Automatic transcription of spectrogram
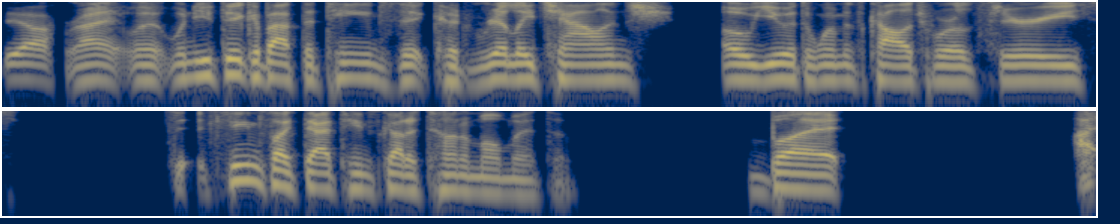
Yeah. right? When, when you think about the teams that could really challenge OU at the Women's College World Series, it- it seems like that team's got a ton of momentum. But I,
